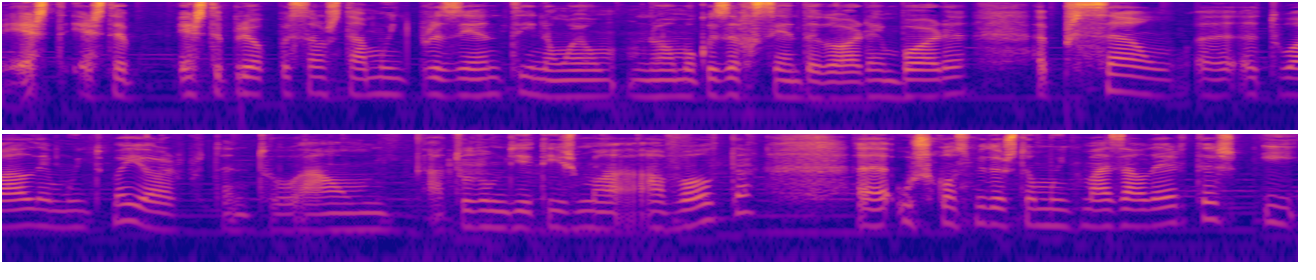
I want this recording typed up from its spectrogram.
esta, esta, esta preocupação está muito presente e não é, um- não é uma coisa recente agora, embora a pressão eh, atual é muito maior. Portanto, há, um, há todo um mediatismo à, à volta, eh, os consumidores estão muito mais alertas e,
